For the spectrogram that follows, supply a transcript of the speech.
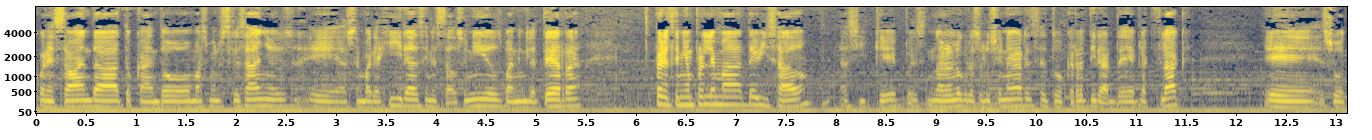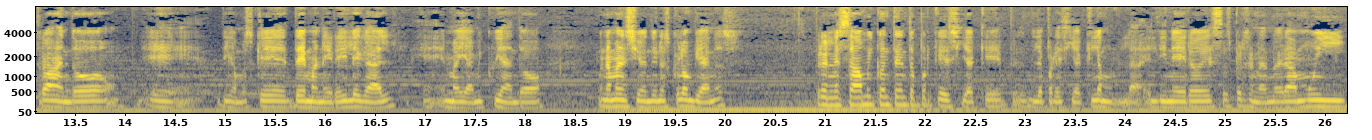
con esta banda tocando más o menos tres años, eh, hacen varias giras en Estados Unidos, van a Inglaterra, pero él tenía un problema de visado, así que pues no lo logró solucionar, se tuvo que retirar de Black Flag, eh, estuvo trabajando eh, digamos que de manera ilegal en Miami cuidando una mansión de unos colombianos, pero él no estaba muy contento porque decía que pues, le parecía que el dinero de estas personas no era muy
